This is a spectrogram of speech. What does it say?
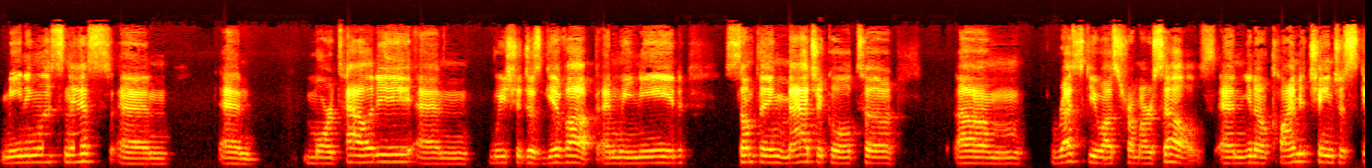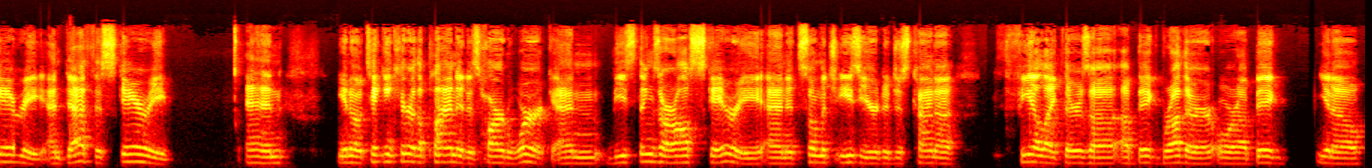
meaninglessness and and mortality and we should just give up and we need something magical to um, rescue us from ourselves. And you know climate change is scary and death is scary and you know taking care of the planet is hard work and these things are all scary and it's so much easier to just kind of feel like there's a, a big brother or a big you know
